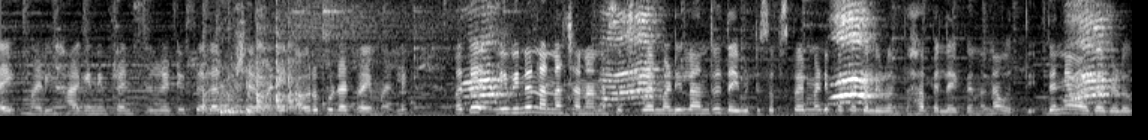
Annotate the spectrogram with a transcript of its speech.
ಲೈಕ್ ಮಾಡಿ, ಹಾಗೆ ನಿಮ್ಮ ಫ್ರೆಂಡ್ಸ್ ರಿಲೇಟಿವ್ಸ್ ಎಲ್ಲರಿಗೂ ಶೇರ್ ಮಾಡಿ, ಅವರು ಕೂಡ ಟ್ರೈ ಮಾಡಲಿ. ಮತ್ತು ನೀವಿನ್ನೂ ನನ್ನ ಚಾನಲ್ನ ಸಬ್ಸ್ಕ್ರೈಬ್ ಮಾಡಿಲ್ಲ ಅಂದರೆ ದಯವಿಟ್ಟು ಸಬ್ಸ್ಕ್ರೈಬ್ ಮಾಡಿ, ಪಕ್ಕದಲ್ಲಿರುವಂತಹ ಬೆಲ್ಲೈಕನನ್ನು ಒತ್ತಿ. ಧನ್ಯವಾದಗಳು.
